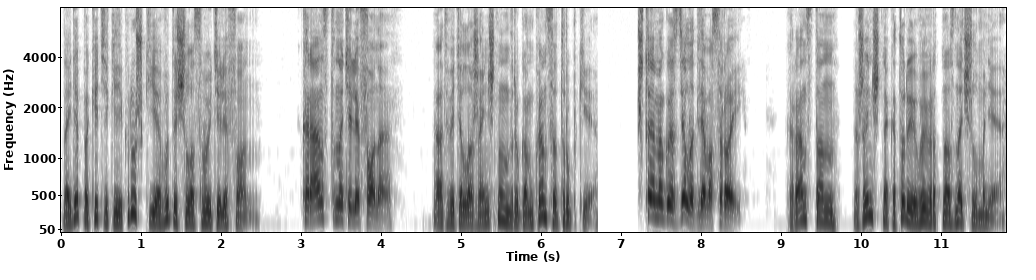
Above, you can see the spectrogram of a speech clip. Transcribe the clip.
Найдя пакетики и кружки, я вытащила свой телефон. «Кранстону телефона», — ответила женщина на другом конце трубки. «Что я могу сделать для вас, Рой?» Кранстон — женщина, которую Выверт назначил мне.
